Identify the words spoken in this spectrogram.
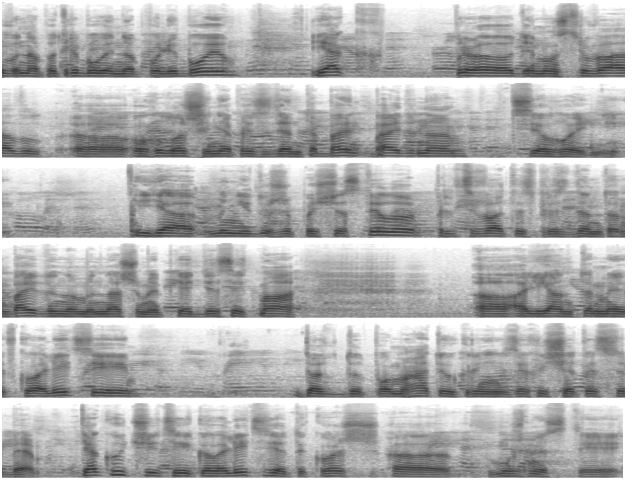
вона потребує на полі бою, як продемонстрував а, оголошення президента Бай- Байдена сьогодні. Я мені дуже пощастило працювати з президентом Байденом і нашими 50 альянтами в коаліції, до- допомагати Україні захищати себе. Дякуючи цій коаліції, також а, мужності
